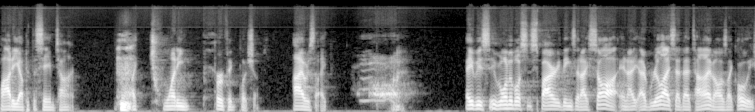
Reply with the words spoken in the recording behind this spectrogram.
body up at the same time, hmm. like 20 perfect push-ups. I was like, it was, it was one of the most inspiring things that I saw. And I, I, realized at that time, I was like, holy,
